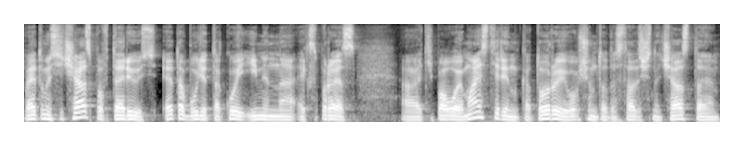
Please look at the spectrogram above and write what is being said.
Поэтому сейчас, повторюсь, это будет такой именно экспресс а, типовой мастеринг, который, в общем-то, достаточно часто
